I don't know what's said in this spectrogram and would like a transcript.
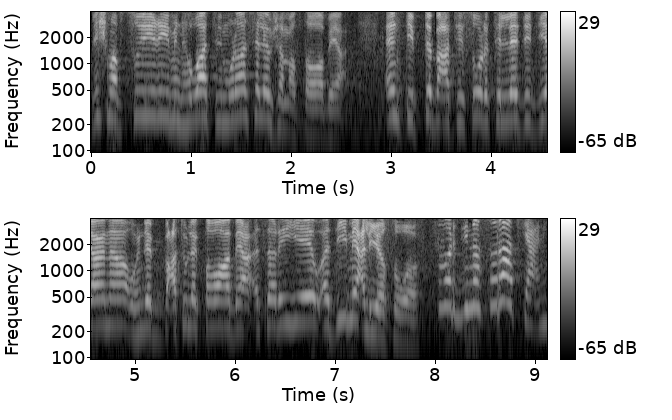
ليش ما بتصيري من هواة المراسلة وجمع الطوابع؟ انت بتبعتي صورة الليدي ديانا وهن بيبعتوا لك طوابع أثرية وقديمة عليها صور. صور ديناصورات يعني.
